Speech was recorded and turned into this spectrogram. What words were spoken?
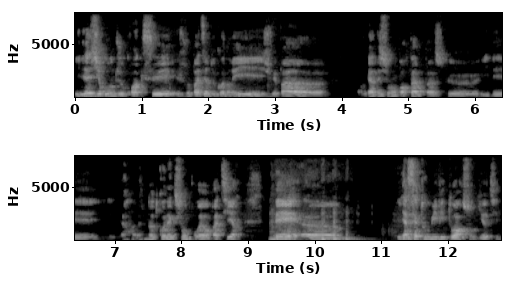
Ilias Giroud, je crois que c'est, je veux pas dire de conneries et je vais pas euh, regarder sur mon portable parce que notre connexion pourrait en pâtir, mais euh, il y a 7 ou 8 victoires sur guillotine.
